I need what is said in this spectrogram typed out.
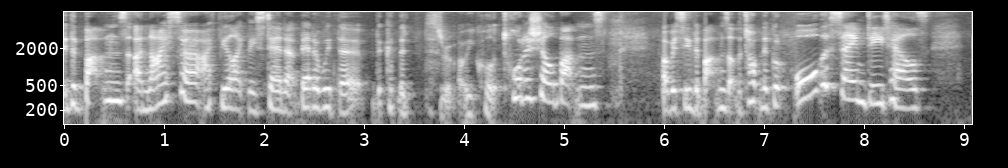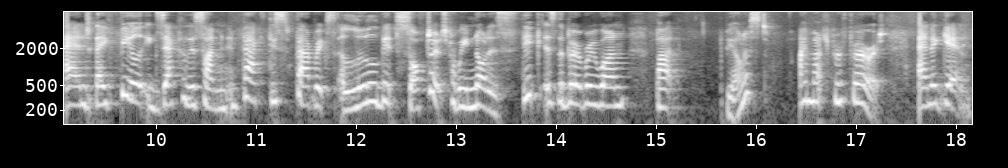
the buttons are nicer. I feel like they stand out better with the, the, the sort of, we call it, tortoiseshell buttons obviously the buttons at the top, they've got all the same details and they feel exactly the same. And in fact, this fabric's a little bit softer. It's probably not as thick as the Burberry one, but to be honest, I much prefer it. And again,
